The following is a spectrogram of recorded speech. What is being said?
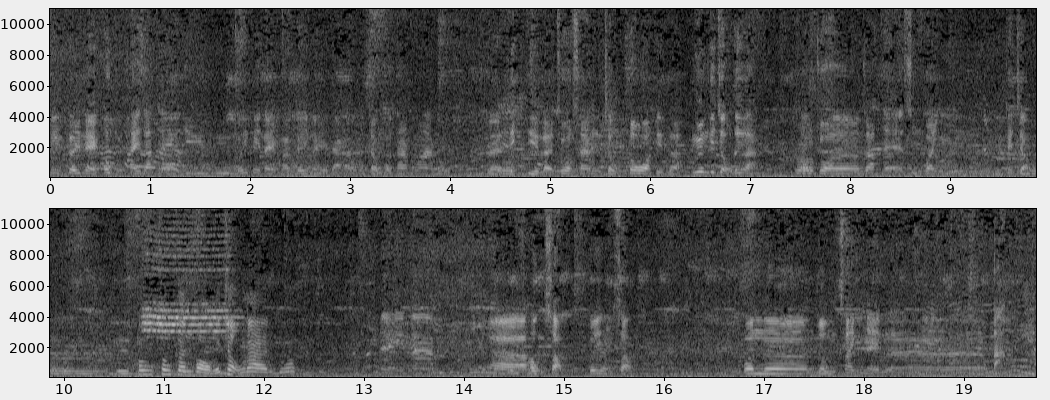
cái cây này không phải thay giá thể như, như mấy cây này mà cây này đã trồng vào than hoa rồi về thích thì là cho sang trồng to thì là nguyên cái chậu đấy là không cho giá thể xung quanh cái chậu Không không cần bỏ cái chậu ra đúng không? cái này là à, hồng sọc cây hồng sọc còn ờ, à, rồng xanh này là tám nghìn.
